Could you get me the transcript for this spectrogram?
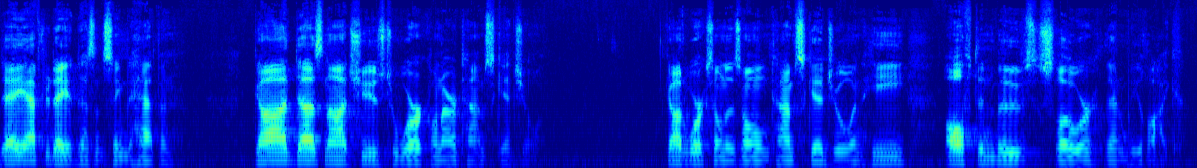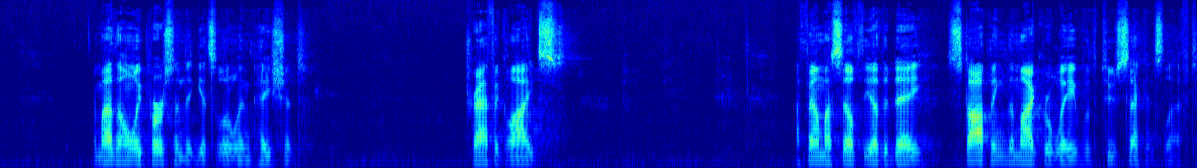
Day after day, it doesn't seem to happen. God does not choose to work on our time schedule. God works on his own time schedule, and he often moves slower than we like. Am I the only person that gets a little impatient? Traffic lights. I found myself the other day stopping the microwave with two seconds left.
